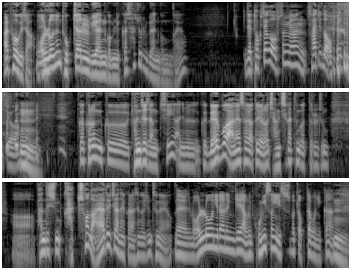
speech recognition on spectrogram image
알파오 기자. 예. 언론은 독자를 위한 겁니까? 사주를 위한 건가요? 이제 독자가 없으면 사주도 없어지죠. 음. 그러니까 그런 그 견제 장치 아니면 그 내부 안에서의 어떤 여러 장치 같은 것들을 좀 어, 반드시 좀 갖춰 놔야 되지 않을까라는 생각이 좀 드네요. 네, 좀 언론이라는 게 아무래도 공익성이 있을 수밖에 없다 보니까 음.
